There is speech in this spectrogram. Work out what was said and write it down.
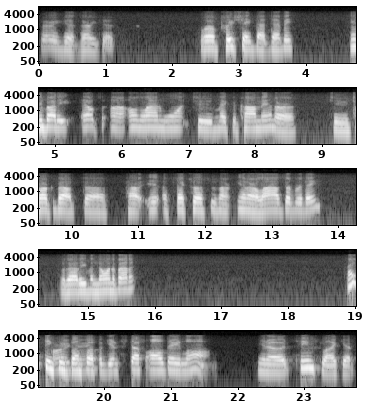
Very good, very good. Well, appreciate that, Debbie. Anybody else uh, online want to make a comment or to talk about uh, how it affects us in our in our lives every day without even knowing about it? I think All we right, bump up against stuff all day long. You know, it seems like it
